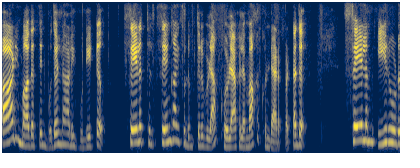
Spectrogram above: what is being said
ஆடி மாதத்தின் முதல் நாளை முன்னிட்டு சேலத்தில் தேங்காய் சுடும் திருவிழா கோலாகலமாக கொண்டாடப்பட்டது. சேலம் ஈரோடு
